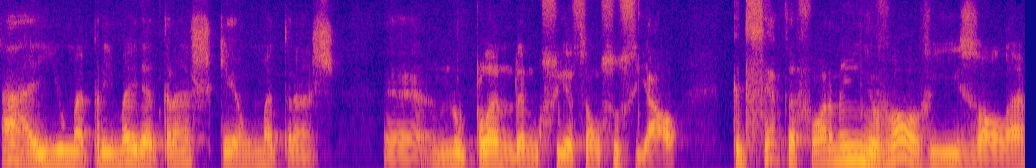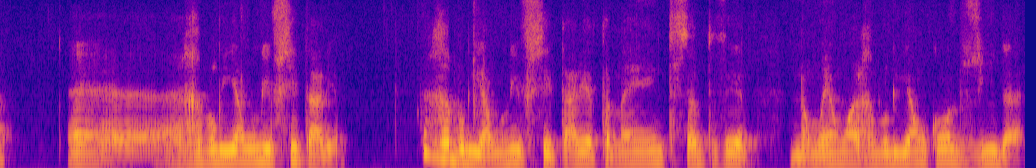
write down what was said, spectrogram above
há aí uma primeira tranche que é uma tranche eh, no plano da negociação social que, de certa forma, envolve e isola eh, a rebelião universitária. A rebelião universitária também é interessante ver. Não é uma rebelião conduzida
